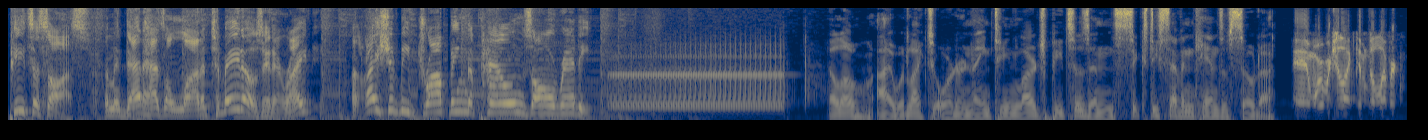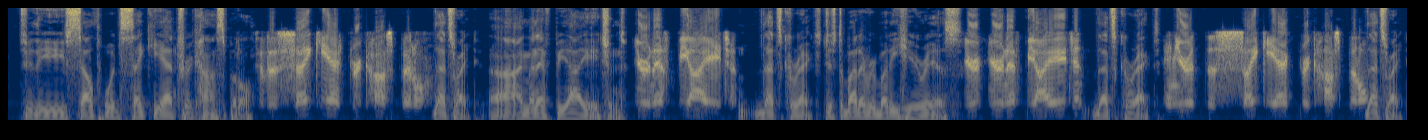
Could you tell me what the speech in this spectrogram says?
pizza sauce. I mean, that has a lot of tomatoes in it, right? I should be dropping the pounds already. Hello, I would like to order 19 large pizzas and 67 cans of soda And where would you like them delivered? To the Southwood Psychiatric Hospital. To the psychiatric hospital. That's right. Uh, I'm an FBI agent. You're an FBI agent. That's correct. Just about everybody here is. You're, you're an FBI agent? That's correct. And you're at the psychiatric hospital? That's right.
